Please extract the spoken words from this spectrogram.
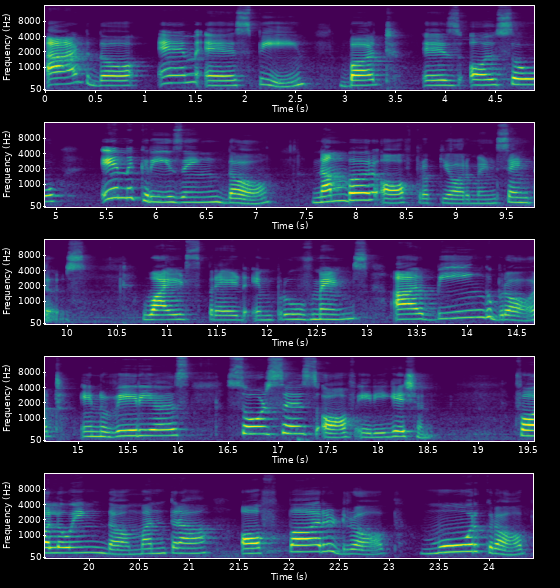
at the MSP but is also increasing the number of procurement centers. Widespread improvements are being brought in various sources of irrigation. Following the mantra of per drop, more crop,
